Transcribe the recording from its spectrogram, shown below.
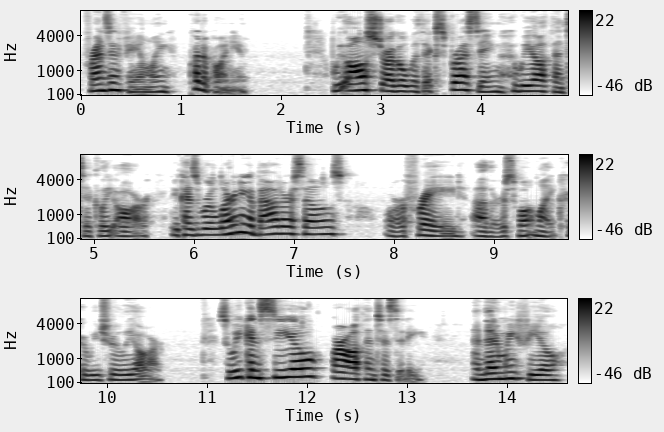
friends and family put upon you? We all struggle with expressing who we authentically are because we're learning about ourselves or afraid others won't like who we truly are. So we conceal our authenticity and then we feel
